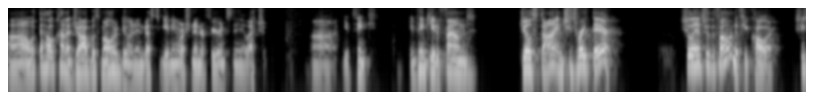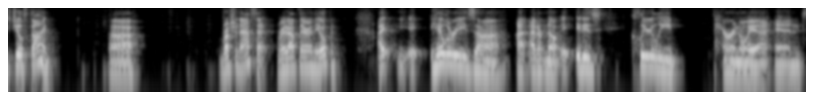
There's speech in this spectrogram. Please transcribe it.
uh, what the hell kind of job was Mueller doing investigating Russian interference in the election? Uh, you'd think you'd think you'd have found Jill Stein. She's right there. She'll answer the phone if you call her. She's Jill Stein, uh, Russian asset, right out there in the open. I it- Hillary's. Uh, I, I don't know. It, it is clearly paranoia and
